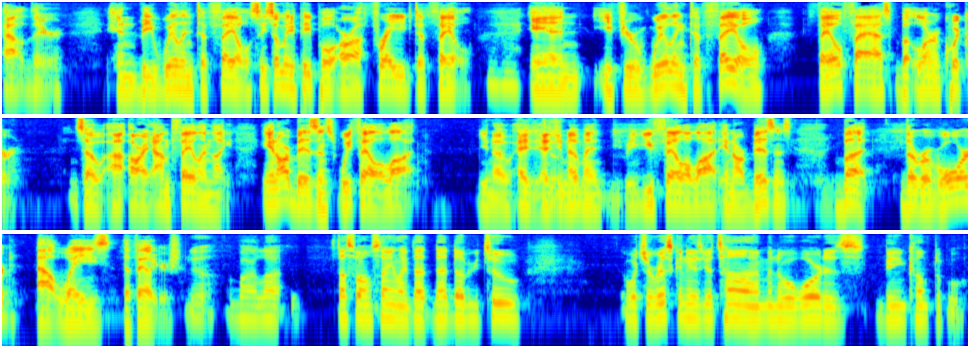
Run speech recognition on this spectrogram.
out there and be willing to fail. See, so many people are afraid to fail. And if you're willing to fail, fail fast, but learn quicker. So, I, all right, I'm failing. Like in our business, we fail a lot. You know, as, as you know, man, you, you fail a lot in our business, but the reward outweighs the failures. Yeah, by a lot. That's what I'm saying. Like that that W two, what you're risking is your time, and the reward is being comfortable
